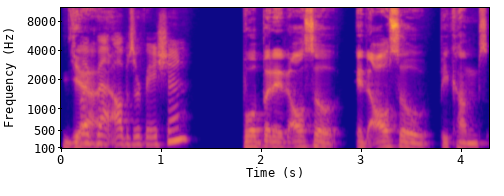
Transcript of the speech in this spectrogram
yeah. like that observation. Well, but it also it also becomes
